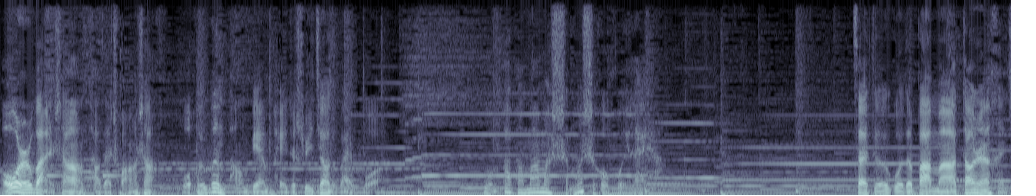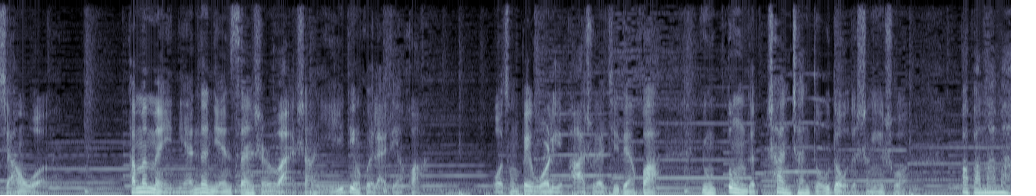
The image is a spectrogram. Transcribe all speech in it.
偶尔晚上躺在床上，我会问旁边陪着睡觉的外婆：“我爸爸妈妈什么时候回来呀？”在德国的爸妈当然很想我，他们每年的年三十晚上一定会来电话。我从被窝里爬出来接电话，用冻得颤颤抖抖的声音说：“爸爸妈妈，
